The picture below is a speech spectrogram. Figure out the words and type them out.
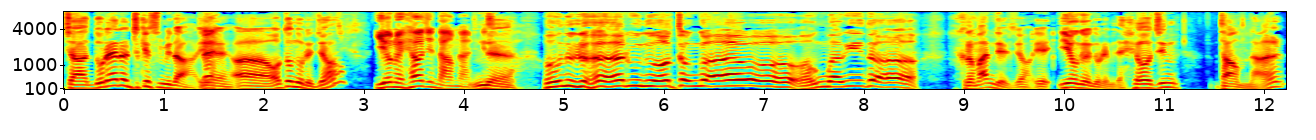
자, 노래를 듣겠습니다. 네. 예. 아, 어떤 노래죠? 이현우 헤어진 다음 날 네. 듣겠습니다. 오늘 하루는 어떤가요? 엉망이다. 그러면 안 되죠. 예, 이현우의 노래입니다. 헤어진 다음 날.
